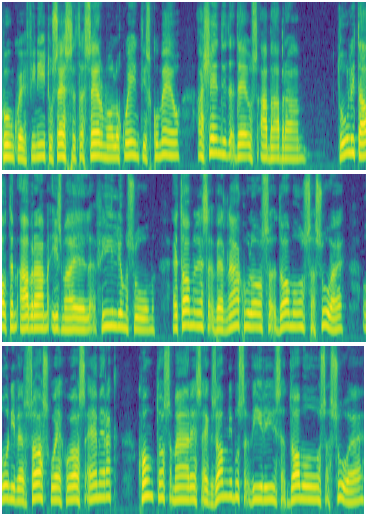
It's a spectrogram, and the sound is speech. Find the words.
Cunque finitus esset sermo loquentis cum eo, ascendit Deus ab Abraham. Tulit autem Abraham Ismael filium suum, et omnes vernaculos domus suae universosque quos emerat, contos mares ex omnibus viris domus suae,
